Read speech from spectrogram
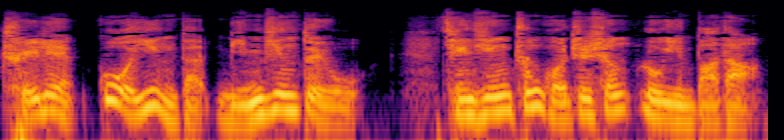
锤炼过硬的民兵队伍。请听中国之声录音报道。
